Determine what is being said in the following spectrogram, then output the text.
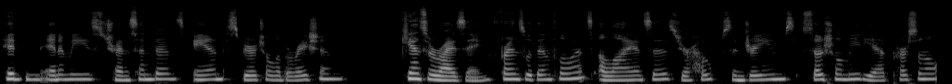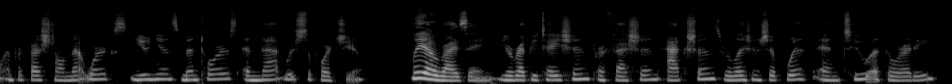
hidden enemies, transcendence, and spiritual liberation. Cancer rising, friends with influence, alliances, your hopes and dreams, social media, personal and professional networks, unions, mentors, and that which supports you. Leo rising, your reputation, profession, actions, relationship with and to authority,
